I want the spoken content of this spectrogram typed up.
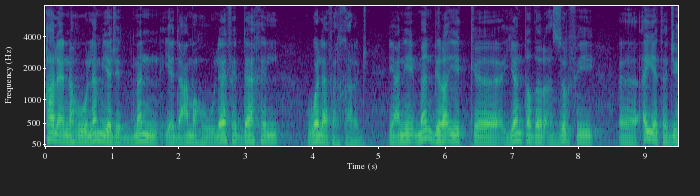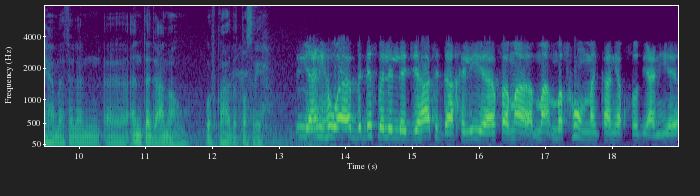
قال إنه لم يجد من يدعمه لا في الداخل ولا في الخارج. يعني من برأيك ينتظر الزرفي اي جهة مثلا أن تدعمه وفق هذا التصريح؟ يعني هو بالنسبة للجهات الداخلية فما مفهوم من كان يقصد. يعني هي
